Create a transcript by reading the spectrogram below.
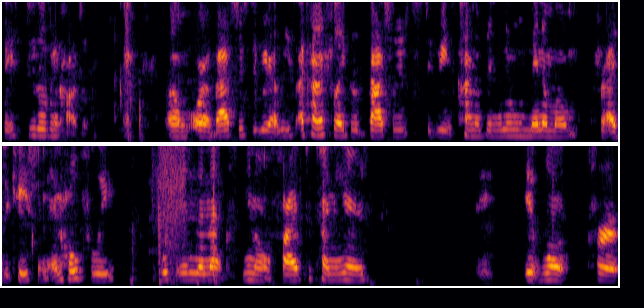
They do those in colleges um, or a bachelor's degree at least. I kind of feel like a bachelor's degree is kind of the new minimum for education, and hopefully, within the next you know five to ten years, it, it won't for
